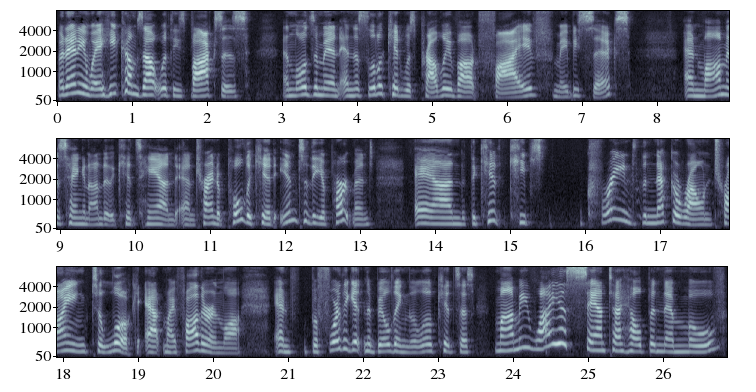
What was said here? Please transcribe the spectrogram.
But anyway, he comes out with these boxes and loads them in, and this little kid was probably about five, maybe six and mom is hanging onto the kid's hand and trying to pull the kid into the apartment and the kid keeps craned the neck around trying to look at my father-in-law. And before they get in the building the little kid says mommy why is santa helping them move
